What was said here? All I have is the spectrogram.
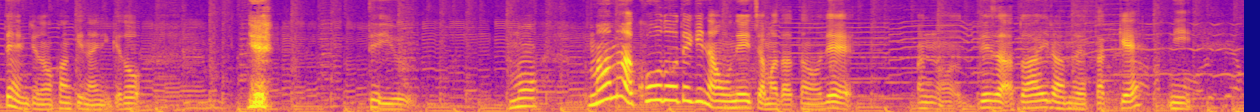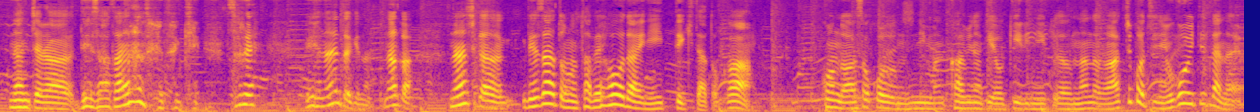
てへんっていうのは関係ないねんけどえ？っていうもうまあまあ行動的なお姉ちゃまだったのであのデザートアイランドやったっけ？になんちゃらデザートアイランドやったっけ？それえー、何やったっけな？なんか何しかデザートの食べ放題に行ってきたとか今度あそこに髪の毛を切りに行くだなんだかあちこちに動いてたのよ。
